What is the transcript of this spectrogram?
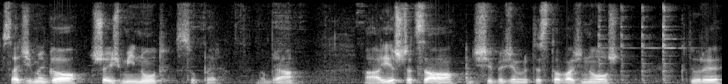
Wsadzimy go 6 minut. Super, dobra. A jeszcze co? Dzisiaj będziemy testować nóż, który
